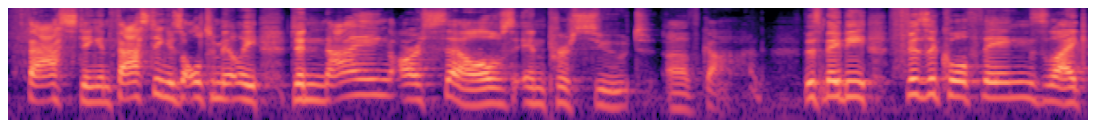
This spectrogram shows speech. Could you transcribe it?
fasting, and fasting is ultimately denying ourselves in pursuit of God. This may be physical things like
